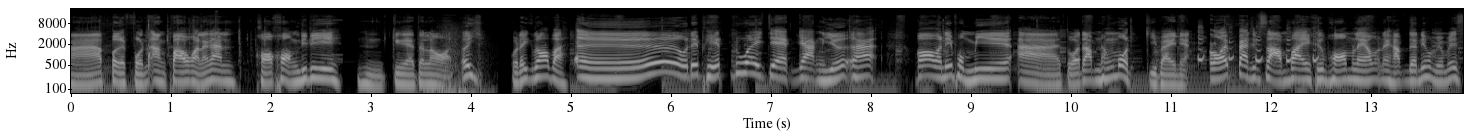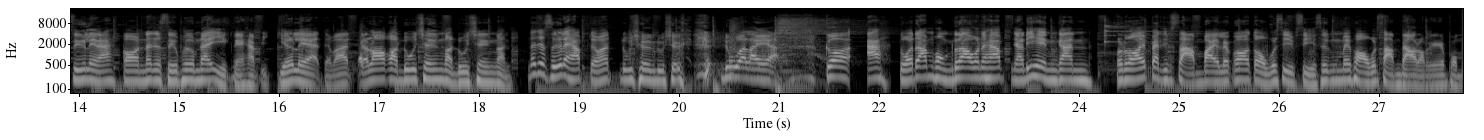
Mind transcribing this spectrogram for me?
อ่าเปิดฝนอ่างเปาก่อนแล้วกัน ขอของดีๆเกลือตลอด เอ้ย กดได้อีกรอบอะ เออ ได้เพชรด้วยแจกอย่างเยอะฮะ ก็วันนี้ผมมีอ่าตั๋วดำทั้งหมดกี่ใบเนี่ยร้อยแปใบคือพร้อมแล้วนะครับ เดือนนี้ผมยังไม่ได้ซื้อเลยนะ ก็น่าจะซื้อเพิ่มได้อีกนะครับ อีกเยอะเลยอะแต่ว่าเดี๋ยวรอก่อนดูเชิงก่อนดูเชิงก่อน น่าจะซื้อเลยครับ แต่ว่าดูเชิงดูเชิง ดูอะไรอะ อะตั๋วดำของเรานะครับ อย่างที่เห็นกัน 183 ใบแล้วก็ตัววุธ44 ซึ่งไม่พอวุธ3ดาวหรอกยังไงผม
